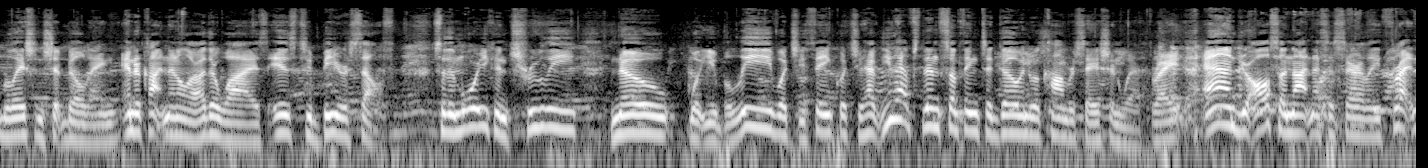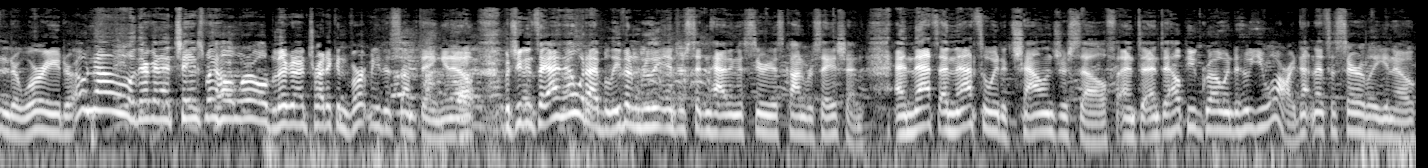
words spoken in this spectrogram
relationship building, intercontinental or otherwise, is to be yourself. So the more you can truly know what you believe, what you think, what you have, you have then something to go into a conversation with, right? And you're also not necessarily threatened or worried or, oh no, they're going to change my whole world. They're going to try to convert me to something, you know? But you can say, I know what I believe. I'm really interested in having a serious conversation. And that's, and that's a way to challenge yourself and to, and to help you grow into who you are. Not necessarily, you know,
